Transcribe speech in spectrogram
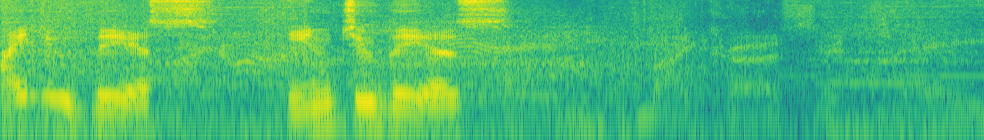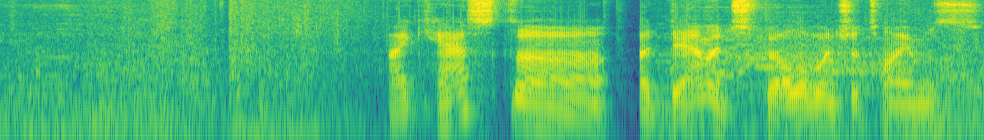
I do this into this. I cast uh, a damage spell a bunch of times.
